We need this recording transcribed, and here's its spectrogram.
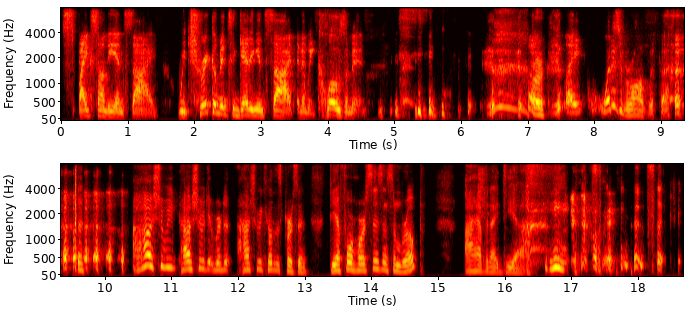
spikes on the inside. We trick him into getting inside, and then we close him in. like, or, like, what is wrong with that? how should we how should we get rid of how should we kill this person? Do you have four horses and some rope? I have an idea. it's like, like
